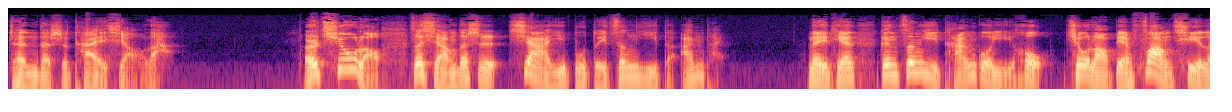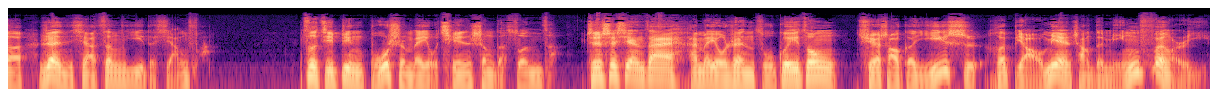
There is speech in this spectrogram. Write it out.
真的是太小了。而邱老则想的是下一步对曾毅的安排。那天跟曾毅谈过以后，邱老便放弃了认下曾毅的想法。自己并不是没有亲生的孙子，只是现在还没有认祖归宗，缺少个仪式和表面上的名分而已。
